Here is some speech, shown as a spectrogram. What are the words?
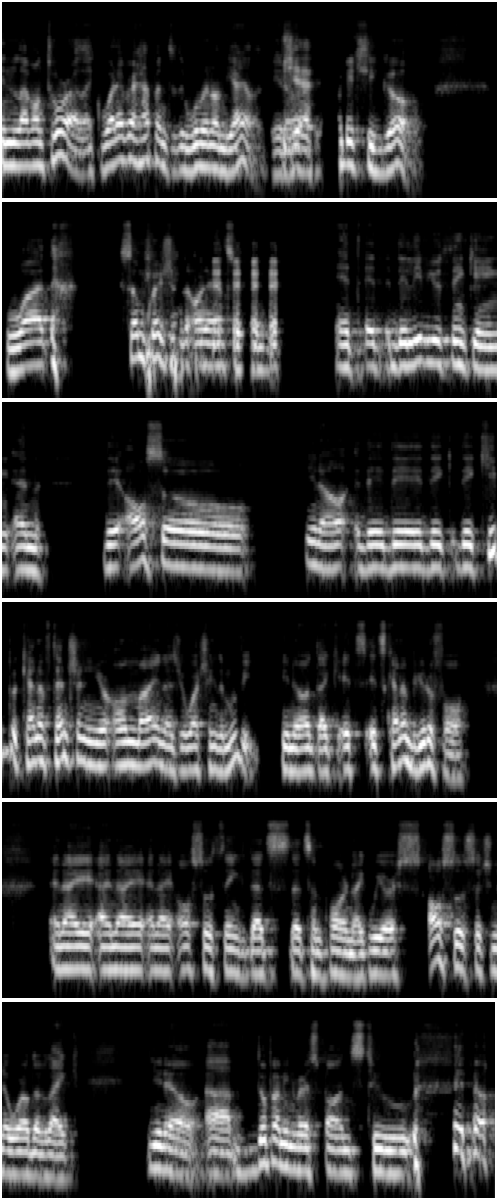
in L'Avventura, like whatever happened to the woman on the island? You know, Yeah. Where did she go? What? Some questions aren't answered. and it, it they leave you thinking, and they also, you know, they they they they keep a kind of tension in your own mind as you're watching the movie. You know, like it's it's kind of beautiful. And I and I and I also think that's that's important. Like we are also such in a world of like you know uh, dopamine response to you know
